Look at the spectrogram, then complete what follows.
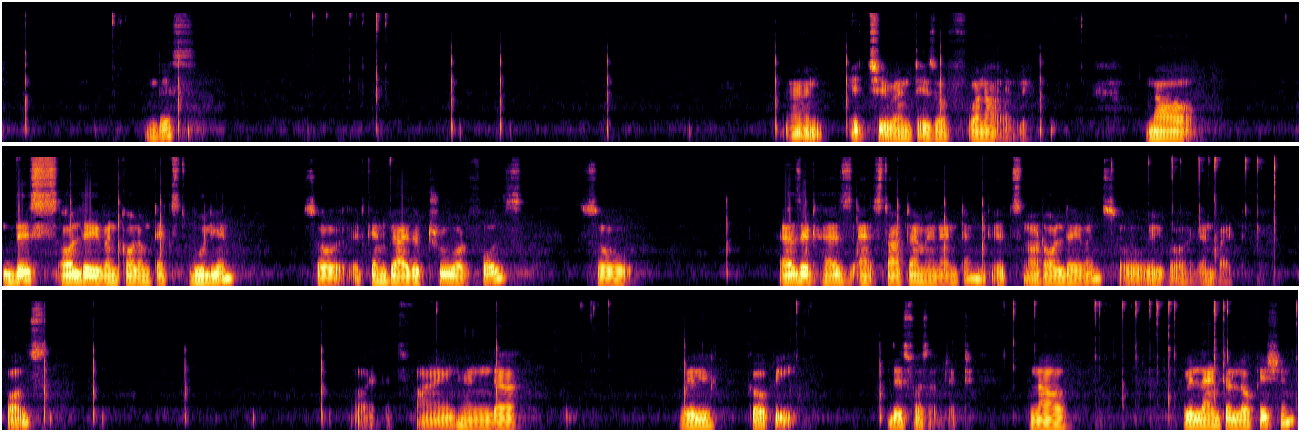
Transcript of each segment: this. And each event is of one hour only now this all the event column text boolean. So it can be either true or false. So as it has a start time and end time it's not all the events so we'll go ahead and write false. Alright that's fine and uh, we'll copy this for subject. Now we'll enter location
